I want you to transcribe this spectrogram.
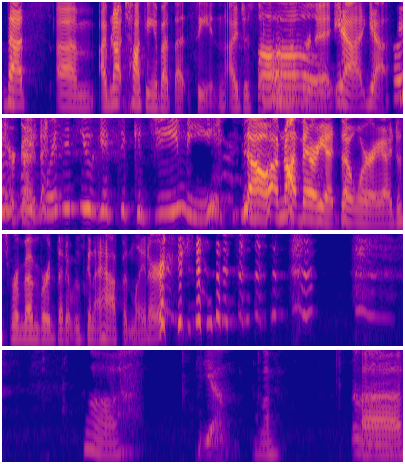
that's um I'm not talking about that scene. I just like remembered Oh. it. Yeah, yeah. Was You're like, good. when did you get to Kijimi? no, I'm not there yet. Don't worry. I just remembered that it was going to happen later. Oh, Yeah. Um, Um, uh,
